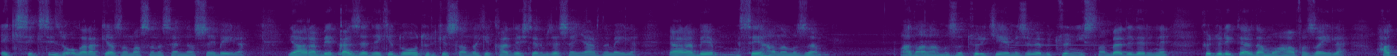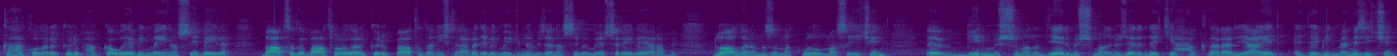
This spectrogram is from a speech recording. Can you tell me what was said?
eksiksiz olarak yazılmasını sen nasip eyle. Ya Rabbi Gazze'deki Doğu Türkistan'daki kardeşlerimize sen yardım eyle. Ya Rabbi Seyhan'ımızı, Adana'mızı, Türkiye'mizi ve bütün İslam beldelerini kötülüklerden muhafaza ile. Hakkı hak olarak görüp hakka uyabilmeyi nasip eyle. Batılı batıl olarak görüp batıldan iştinab edebilmeyi cümlemize nasip ve müyesser eyle ya Rabbi. Dualarımızın makbul olması için e, bir Müslümanın diğer Müslümanın üzerindeki haklara riayet edebilmemiz için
